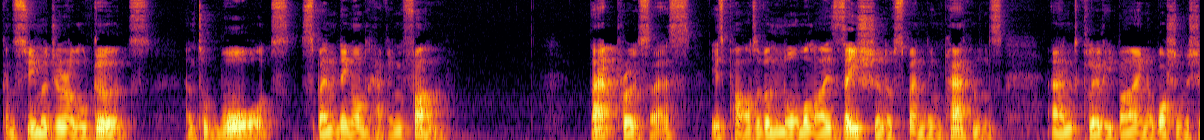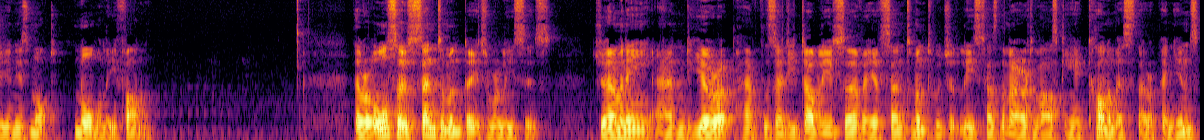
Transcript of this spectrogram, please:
consumer durable goods and towards spending on having fun. That process is part of a normalization of spending patterns, and clearly buying a washing machine is not normally fun. There are also sentiment data releases. Germany and Europe have the ZEW survey of sentiment, which at least has the merit of asking economists their opinions,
